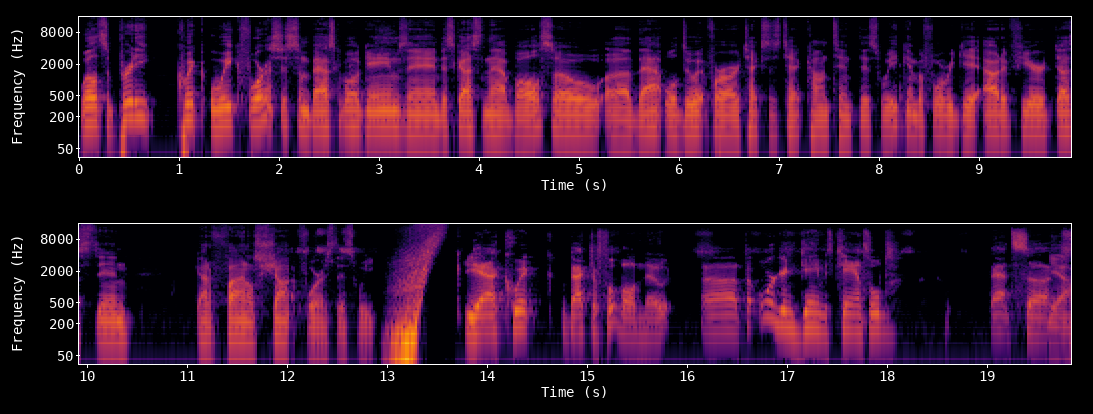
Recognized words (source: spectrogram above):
Well, it's a pretty quick week for us, just some basketball games and discussing that ball. So uh, that will do it for our Texas Tech content this week. And before we get out of here, Dustin got a final shot for us this week. Yeah, quick back to football note. Uh, the Oregon game is canceled. That sucks. Yeah.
